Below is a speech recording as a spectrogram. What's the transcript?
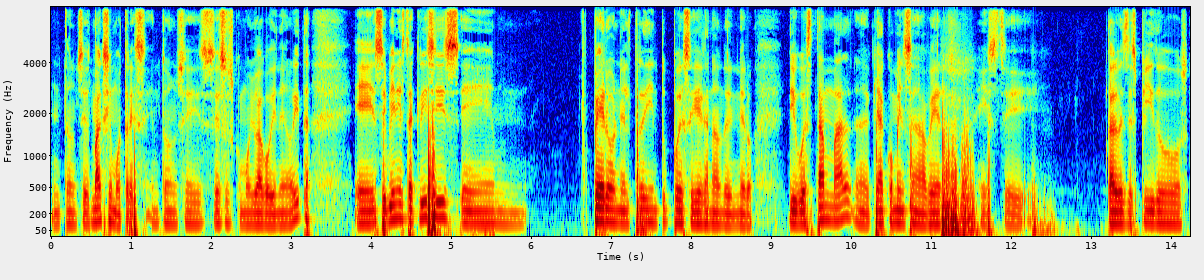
Entonces máximo tres. Entonces eso es como yo hago dinero ahorita. Eh, se viene esta crisis, em, pero en el trading tú puedes seguir ganando dinero. Digo, está mal, eh, que ya comienzan a haber este tal vez despidos,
